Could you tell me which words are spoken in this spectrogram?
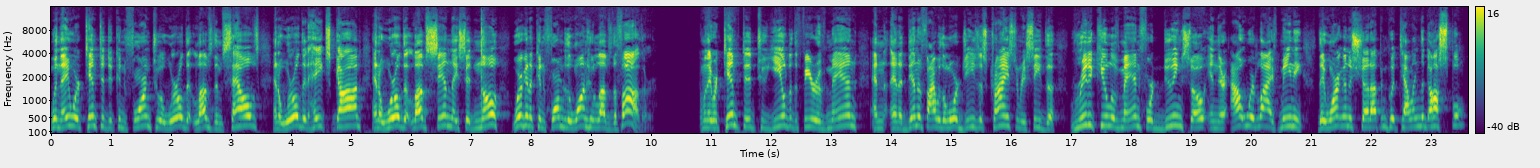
when they were tempted to conform to a world that loves themselves and a world that hates God and a world that loves sin, they said, No, we're going to conform to the one who loves the Father. And when they were tempted to yield to the fear of man and, and identify with the Lord Jesus Christ and receive the ridicule of man for doing so in their outward life, meaning they weren't going to shut up and quit telling the gospel,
